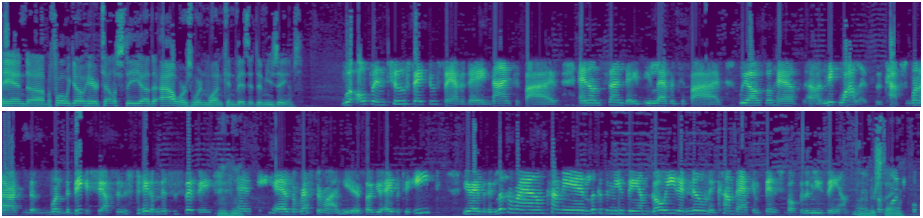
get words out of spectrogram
And uh, before we go here, tell us the uh, the hours when one can visit the museums. We're open Tuesday through Saturday, 9 to 5, and on Sundays, 11 to 5. We also have uh, Nick Wallace, the top, one of, our, the, one of the biggest chefs in the state of Mississippi, Mhm. and he has a restaurant here. So you're able to eat, you're able to look around, come in, look at the museum, go eat at noon, and come back and finish both of the museums. I understand. It's a wonderful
